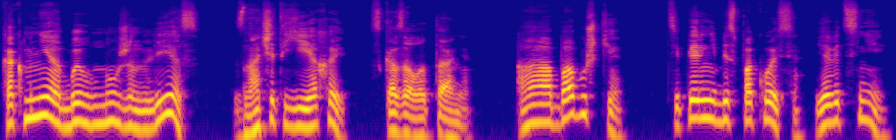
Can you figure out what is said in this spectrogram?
как мне был нужен лес, значит, ехай», — сказала Таня. «А бабушке? Теперь не беспокойся, я ведь с ней».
